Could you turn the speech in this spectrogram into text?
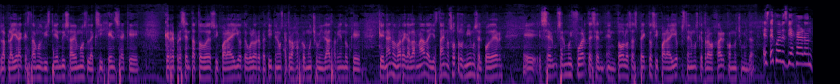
la playera que estamos vistiendo y sabemos la exigencia que, que representa todo eso y para ello, te vuelvo a repetir, tenemos que trabajar con mucha humildad sabiendo que, que nadie nos va a regalar nada y está en nosotros mismos el poder eh, ser, ser muy fuertes en, en todos los aspectos y para ello pues tenemos que trabajar con mucha humildad. Este jueves viajaron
